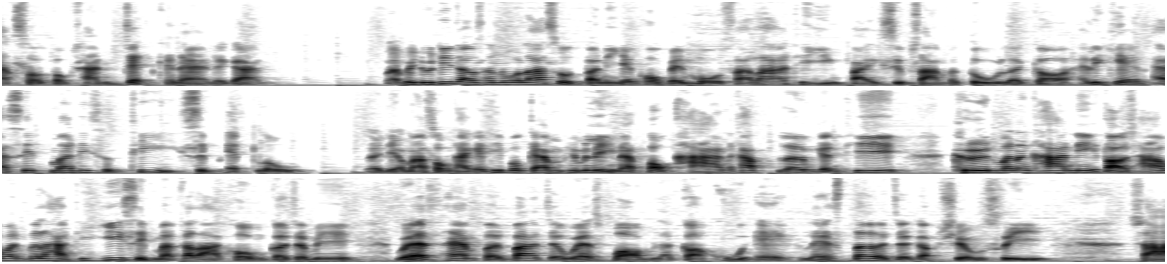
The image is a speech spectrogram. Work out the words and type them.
จากโซนตกชั้น 7 คะแนนด้วยกันมาไปดูที่ดาวซันโวล่าสุด ตอนนี้ยังคงเป็นโมซาร่าที่ยิงไป 13 ประตู แล้วก็แฮร์รี่เคนแอสซิสต์มากที่สุดที่ 11 ลูก แล้วเดี๋ยวมาส่งท้ายกันที่โปรแกรมพรีเมียร์ลีกนะตกค้างนะครับ เริ่มกันที่คืนวันอังคารนี้ต่อเช้าวันพฤหัสที่ 20 มกราคม ก็จะมีเวสต์แฮมเปิดบ้านเจอเวสต์บอมแล้วก็คู่เอกเลสเตอร์เจอกับเชลซีเช้า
